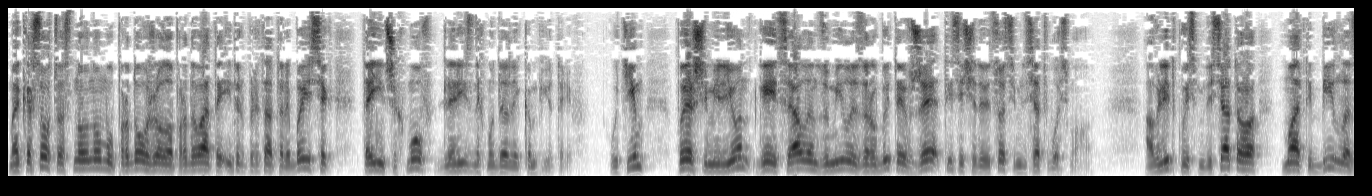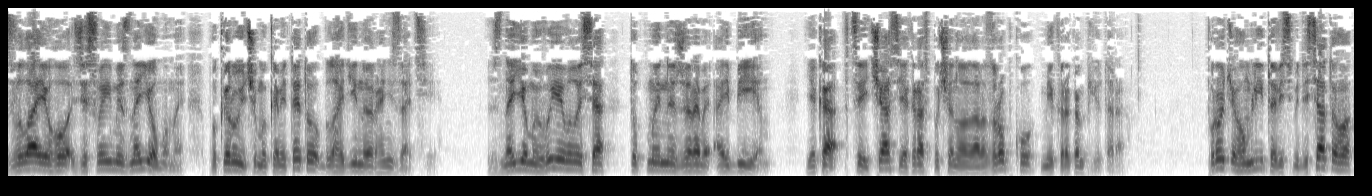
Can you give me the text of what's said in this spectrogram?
Microsoft в основному продовжувала продавати інтерпретатори Basic та інших мов для різних моделей комп'ютерів. Утім, перший мільйон Гейтс і Аллен зуміли заробити вже 1978-го. А влітку 80-го мати Білла звела його зі своїми знайомими по керуючому комітету благодійної організації. Знайомі виявилися топ-менеджерами IBM, яка в цей час якраз починала розробку мікрокомп'ютера. Протягом літа 80-го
